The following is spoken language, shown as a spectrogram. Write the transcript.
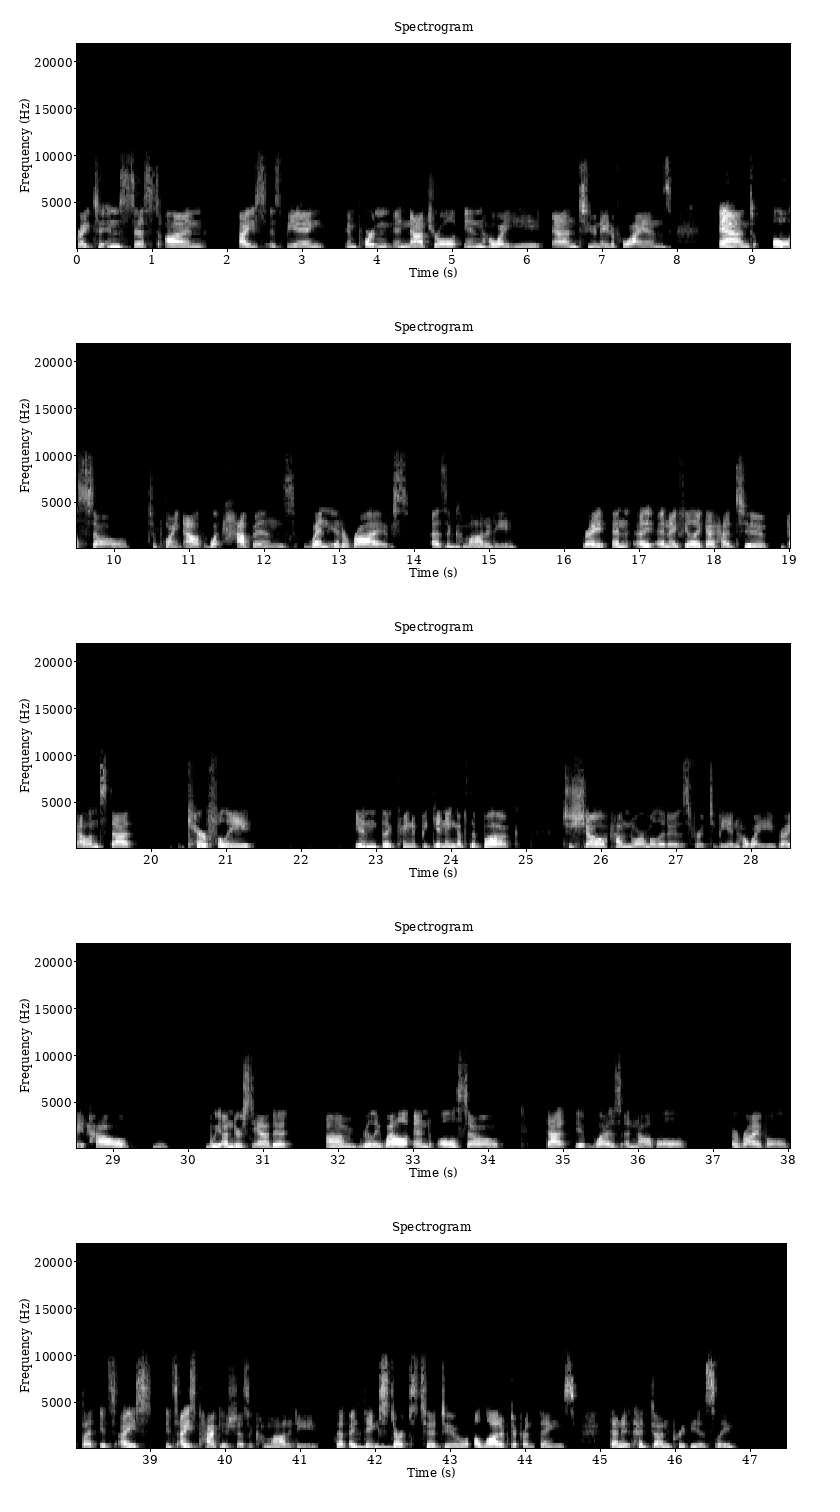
right, to insist on ice as being important and natural in Hawaii and to Native Hawaiians, and also to point out what happens when it arrives as a mm-hmm. commodity, right? And I and I feel like I had to balance that carefully in the kind of beginning of the book to show how normal it is for it to be in Hawaii, right? How we understand it um, really well, and also that it was a novel arrival, but it's ice it's ice packaged as a commodity that I think mm-hmm. starts to do a lot of different things than it had done previously.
